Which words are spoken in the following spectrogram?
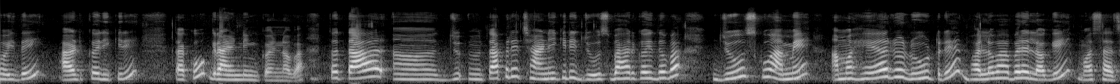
ଧୋଇଦେଇ आड ताको ग्राइंडिंग करवा तो तापर छाणी की जूस बाहर करदे जूस को आम आम हेयर रुट्रे भल भाव लगे मसाज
